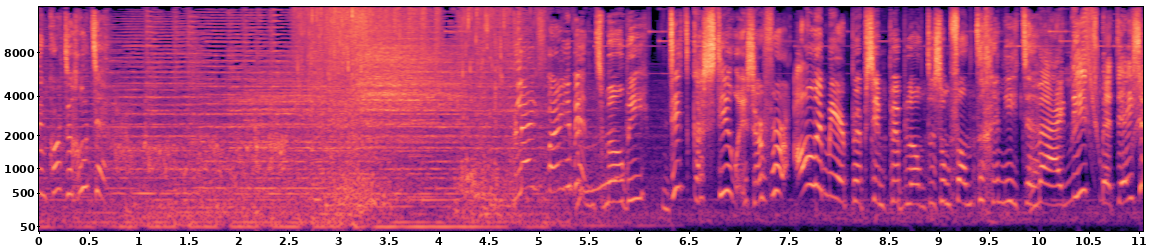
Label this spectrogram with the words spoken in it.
Een korte route. Blijf waar je bent, Moby. Dit kasteel is er voor alle meerpups in Publand dus om van te genieten. Maar niet met deze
